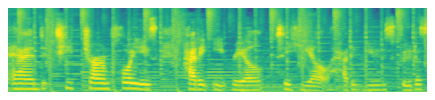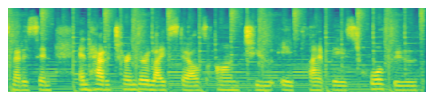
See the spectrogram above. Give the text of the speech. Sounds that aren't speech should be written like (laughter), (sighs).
and teach our employees how to eat real to heal, how to use food as medicine, and how to turn their lifestyles onto a plant based, whole food,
